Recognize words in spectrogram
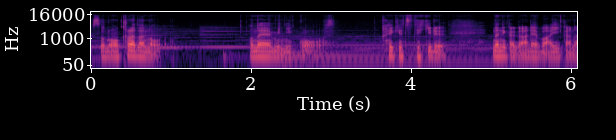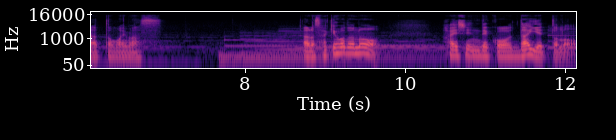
その体のお悩みにこう解決できる何かがあればいいかなと思います。あの先ほどの配信でこうダイエットの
